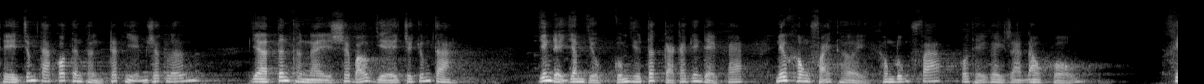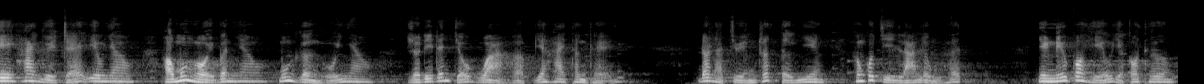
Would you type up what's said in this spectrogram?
thì chúng ta có tinh thần trách nhiệm rất lớn và tinh thần này sẽ bảo vệ cho chúng ta. Vấn đề dâm dục cũng như tất cả các vấn đề khác nếu không phải thời, không đúng pháp có thể gây ra đau khổ. Khi hai người trẻ yêu nhau, họ muốn ngồi bên nhau, muốn gần gũi nhau rồi đi đến chỗ hòa hợp với hai thân thể. Đó là chuyện rất tự nhiên, không có gì lạ lùng hết. Nhưng nếu có hiểu và có thương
